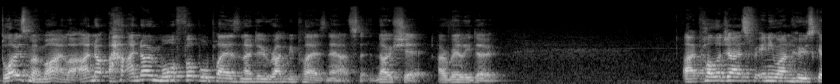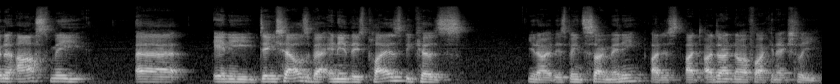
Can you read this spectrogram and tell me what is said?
blows my mind. Like I know, I know more football players than I do rugby players now. It's no shit. I really do. I apologise for anyone who's going to ask me uh, any details about any of these players because, you know, there's been so many. I just, I, I don't know if I can actually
